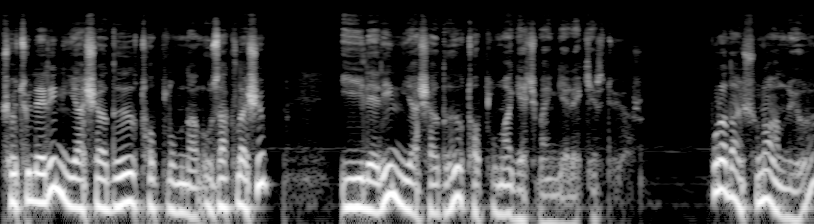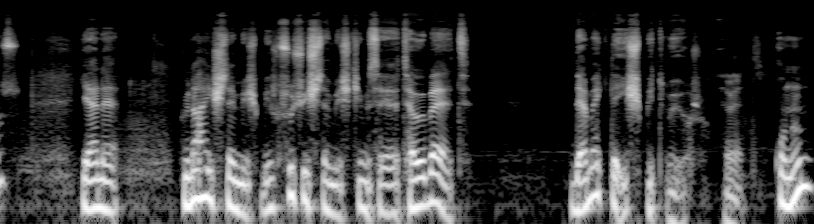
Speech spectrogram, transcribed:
kötülerin yaşadığı toplumdan uzaklaşıp iyilerin yaşadığı topluma geçmen gerekir diyor. Buradan şunu anlıyoruz. Yani günah işlemiş, bir suç işlemiş kimseye tövbe et demekle iş bitmiyor. Evet. Onun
